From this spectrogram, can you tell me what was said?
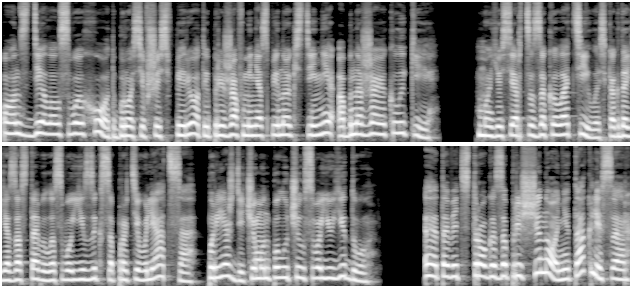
Он сделал свой ход, бросившись вперед и прижав меня спиной к стене, обнажая клыки. Мое сердце заколотилось, когда я заставила свой язык сопротивляться, прежде чем он получил свою еду. «Это ведь строго запрещено, не так ли, сэр?»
